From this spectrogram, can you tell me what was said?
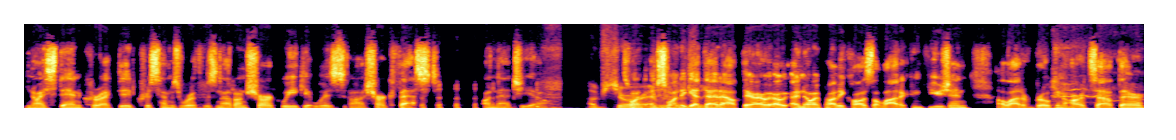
you know, I stand corrected. Chris Hemsworth was not on Shark Week. It was uh, Shark Fest on Nat Geo. I'm sure. Just want- I just wanted to get that out there. I, I know I probably caused a lot of confusion, a lot of broken hearts out there,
